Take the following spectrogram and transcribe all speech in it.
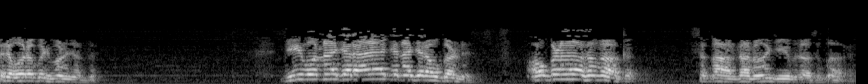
ਫਿਰ ਹੋਰ ਕੁਝ ਬਣ ਜਾਂਦਾ। ਜੀਵ ਉਹਨਾਂ ਚਿਰ ਆਇਆ ਜਿੰਨਾ ਚਿਰ ਔਗਣ ਔਗਣਾ ਦਾ ਸੰਘਾਰ ਸੰਘਾਰ ਦਾ ਨਾਂ ਜੀਵ ਦਾ ਸੰਘਾਰ ਹੈ।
